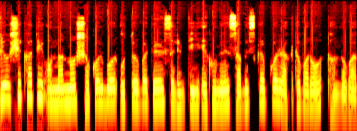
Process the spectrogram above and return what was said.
প্রিয় শিক্ষার্থী অন্যান্য সকল বর উত্তর ভারতের চ্যানেলটি এখনই সাবস্ক্রাইব করে রাখতে পারো। ধন্যবাদ।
